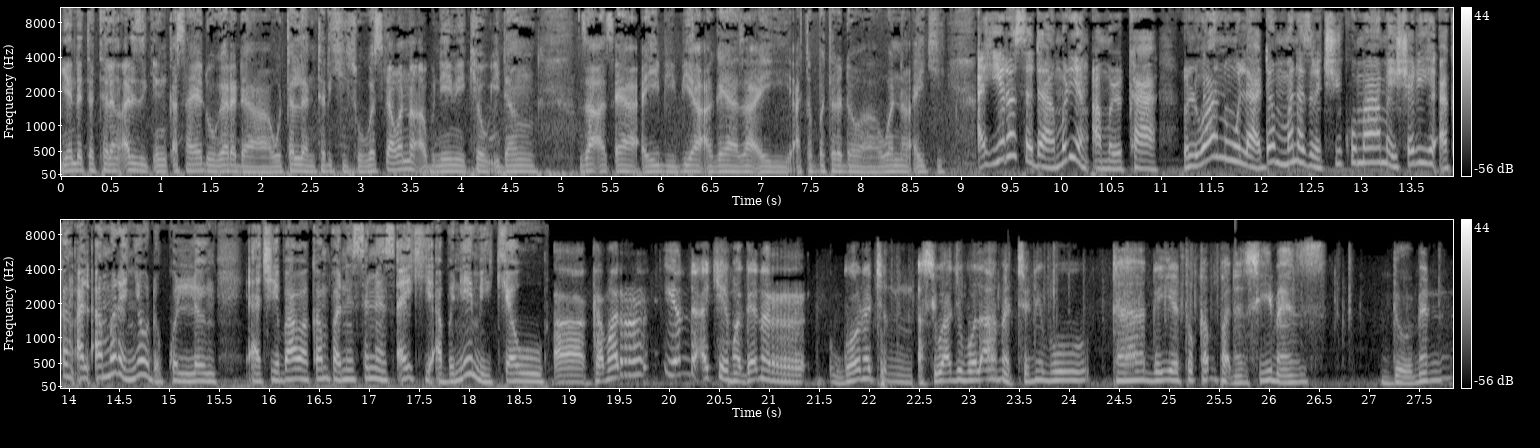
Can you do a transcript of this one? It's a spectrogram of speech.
yadda tattalin arzikin kasa ya dogara da wutar lantarki. So gaskiya wannan abu ne mai kyau idan za a tsaya a yi bibiya a gaya za a yi a tabbatar da wannan aiki. A hirarsa da muryan amurka rulwanu ladan manazarci kuma mai sharhi akan al'amuran yau da kullum ya ce bawa kamfanin siemens aiki abu ne mai kyau. Kamar yadda ake maganar gwamnatin asiwaji bola ahmed tinubu ta gayyato kamfanin siemens domin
